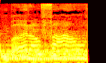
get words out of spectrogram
but I'll find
